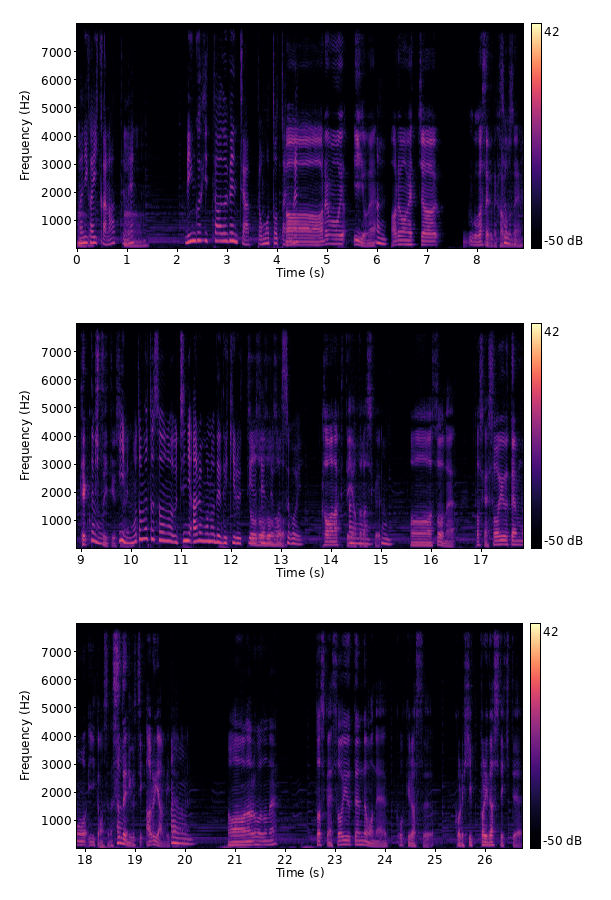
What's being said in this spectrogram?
うん。何がいいかなってね、うん。リングフィットアドベンチャーって思っとったよね。あーあれもいいよね、うん。あれもめっちゃ動かせるね体をね。そう結構きついっていうし、いいねもともとそのうちにあるものでできるっていう点ではすごい。買わなくていいうん新しく、うんああそうね確かにそういう点もいいかもしれない。すでにうちあるやんみたいなね、ああなるほどね。確かにそういう点でもねオキュラスこれ引っ張り出してきて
